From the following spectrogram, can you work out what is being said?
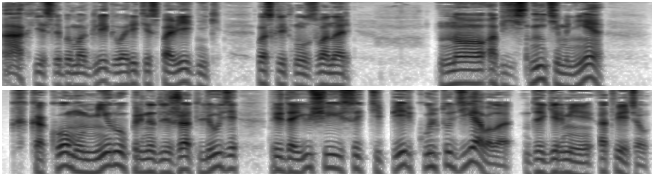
«Ах, если бы могли говорить исповедники!» — воскликнул звонарь. «Но объясните мне, к какому миру принадлежат люди, предающиеся теперь культу дьявола, Дегерми ответил.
